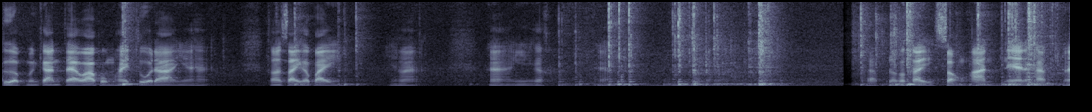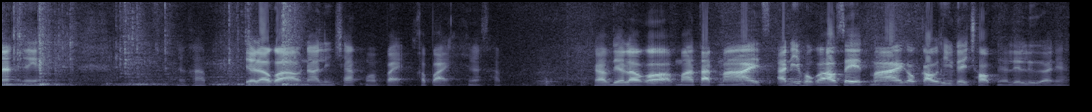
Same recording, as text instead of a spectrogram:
เกือบเหมือนกันแต่ว่าผมให้ตัวได้อย่างเงี้ยฮะตอนใส่เข้าไปเห็นไหมอ่าอย่างงี้ก็ครับแล้วก็ใส่ 2 อันเนี่ยนะครับอ่านี่ไงนะครับ เดี๋ยวเราก็เอาหน้าลิ้นชักมาแปะเข้าไปนะครับครับเดี๋ยวเราก็มาตัดไม้ อันนี้ผมก็เอาเศษไม้เก่าๆที่อยู่ในช็อปเนี่ยเหลือๆเนี่ย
